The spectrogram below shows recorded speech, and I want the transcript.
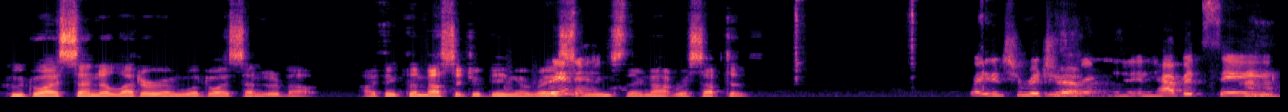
who do I send a letter and what do I send it about? I think the message of being erased Brandon. means they're not receptive. Write it to Richard Yeah. Grannon and have it say,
